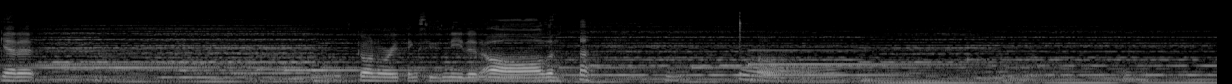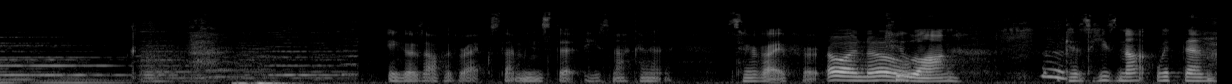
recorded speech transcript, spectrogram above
Get it. He's going where he thinks he's needed. Oh, the. Aw. He goes off with Rex. That means that he's not gonna survive for Oh, I know. too long because he's not with them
